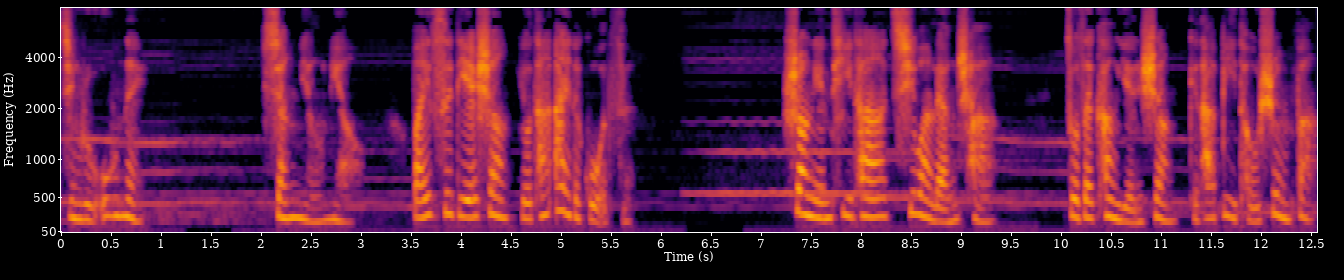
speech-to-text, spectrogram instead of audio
进入屋内。香袅袅，白瓷碟上有他爱的果子。少年替他沏碗凉茶，坐在炕沿上给他篦头顺发，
